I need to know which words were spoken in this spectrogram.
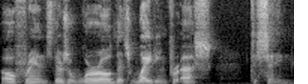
Oh, friends, there's a world that's waiting for us to sing.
